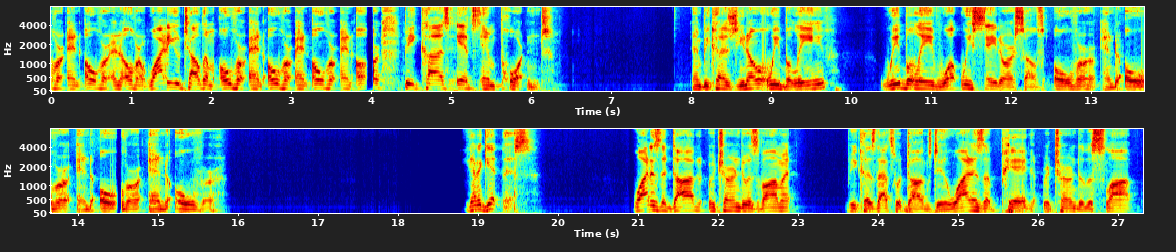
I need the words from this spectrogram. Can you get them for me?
over and over and over, why do you tell them over and over and over and over? Because it's important. And because you know what we believe? We believe what we say to ourselves over and over and over and over. You got to get this. Why does the dog return to his vomit? Because that's what dogs do. Why does a pig return to the slop?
